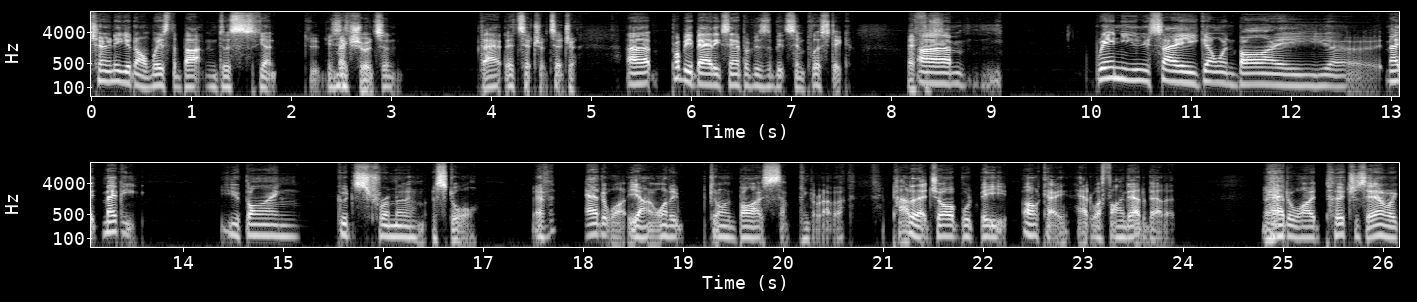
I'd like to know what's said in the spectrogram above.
turning it on. Where's the button? Just you know, to make sure it's in that, etc., etc. Uh, probably a bad example because it's a bit simplistic. Um, when you say go and buy, uh, may- maybe you're buying goods from a, a store. Uh-huh. How do I? Yeah, I want to go and buy something or other. Part of that job would be okay. How do I find out about it? How do I purchase it? How do I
